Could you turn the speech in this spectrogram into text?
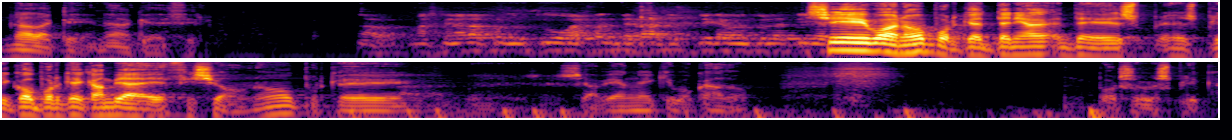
Nada que, nada que decir. No, más que nada porque tuvo bastante rato explicando tú la tía. Sí, bueno, porque tenía, te explicó por qué cambia de decisión, ¿no? Porque eh, se habían equivocado. Por eso lo explica.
